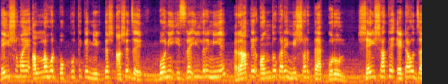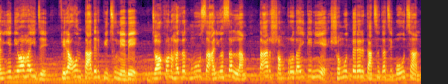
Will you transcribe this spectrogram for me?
এই সময়ে আল্লাহর পক্ষ থেকে নির্দেশ আসে যে, বনি ইসরায়েলদের নিয়ে রাতের অন্ধকারে মিশর ত্যাগ করুন। সেই সাথে এটাও জানিয়ে দেওয়া হয় যে, ফিরাউন তাদের পিছু নেবে। যখন হজরত মুসা আলিয়াল্লাম তার সম্প্রদায়কে নিয়ে সমুদ্রের কাছাকাছি পৌঁছান,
